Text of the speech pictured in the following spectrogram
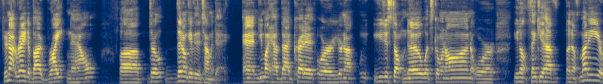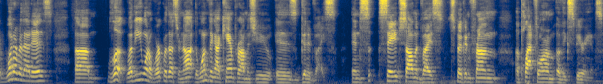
if you're not ready to buy right now, uh, they're, they don't give you the time of day. And you might have bad credit, or you're not, you just don't know what's going on, or you don't think you have enough money, or whatever that is. Um, look, whether you want to work with us or not, the one thing I can promise you is good advice and s- sage, solemn advice spoken from a platform of experience.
